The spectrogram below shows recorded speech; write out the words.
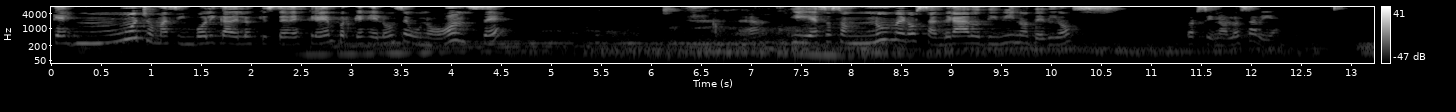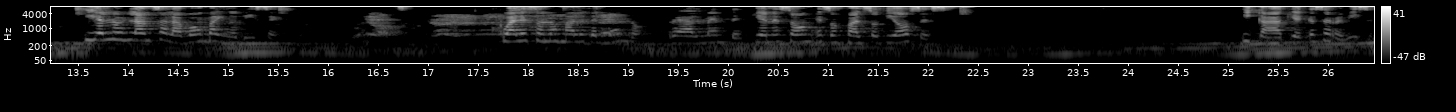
que es mucho más simbólica de lo que ustedes creen, porque es el 11.1.11. Y esos son números sagrados divinos de Dios, por si no lo sabían. Y Él nos lanza la bomba y nos dice, ¿cuáles son los males del mundo realmente? ¿Quiénes son esos falsos dioses? Y cada quien que se revise.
